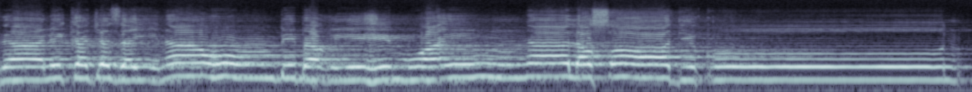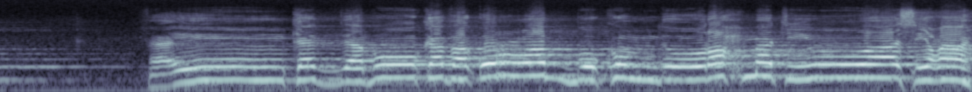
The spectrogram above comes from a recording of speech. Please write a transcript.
ذلك جزيناهم ببغيهم وإنا لصادقون. فإن كذبوك فقل ربكم ذو رحمة واسعة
